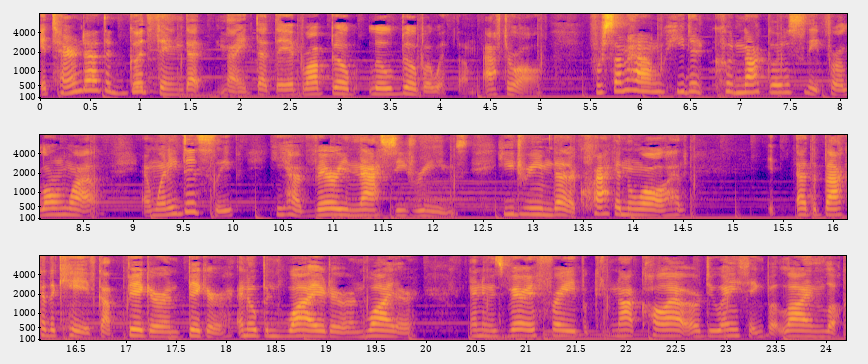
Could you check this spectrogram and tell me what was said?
It turned out a good thing that night that they had brought Bil- little Bilbo with them, after all, for somehow he didn't, could not go to sleep for a long while, and when he did sleep, he had very nasty dreams. He dreamed that a crack in the wall had at the back of the cave got bigger and bigger and opened wider and wider, and he was very afraid but could not call out or do anything but lie and look.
